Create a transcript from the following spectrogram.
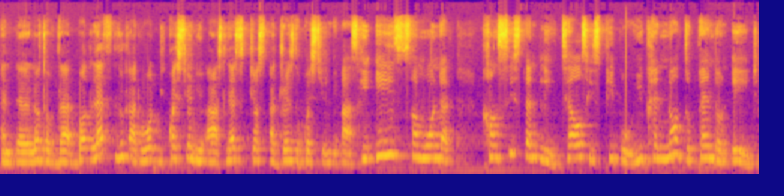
and a lot of that. But let's look at what the question you asked. Let's just address the question you asked. He is someone that consistently tells his people, you cannot depend on aid.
